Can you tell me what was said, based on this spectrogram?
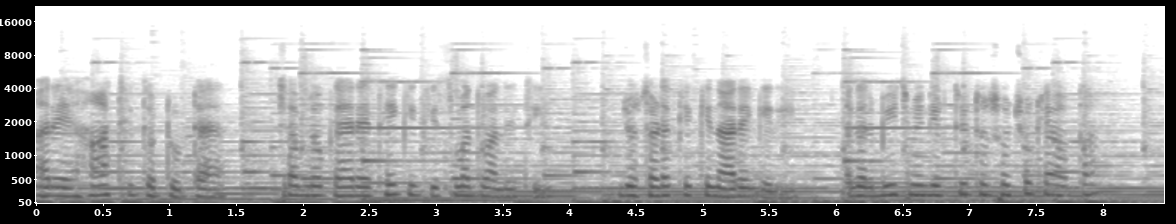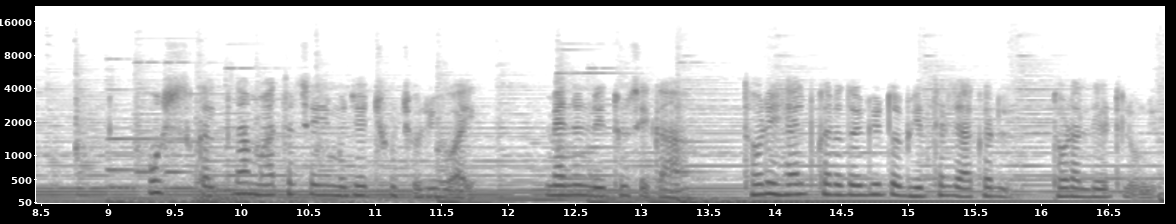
अरे, हाथ ही तो टूटा है। सब लोग कह रहे थे कि किस्मत वाली थी, जो सड़क के किनारे गिरी। अगर बीच में गिरती तो सोचो क्या होता? उस कल्पना मात्र से मुझे छू छुरी हुई मैंने नीतू से कहा थोड़ी हेल्प कर दोगी तो भीतर जाकर थोड़ा लेट लूँगी।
